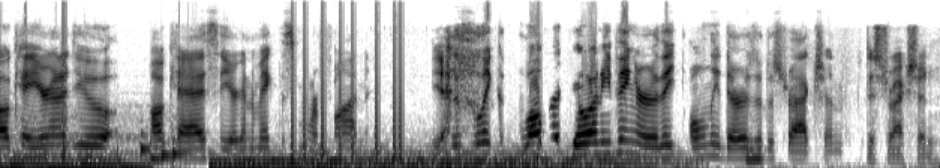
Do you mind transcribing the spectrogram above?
Okay, you're gonna do. Okay, so you're gonna make this more fun. Yeah. Does like Lolbit do anything, or are they only there as a distraction? Distraction.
